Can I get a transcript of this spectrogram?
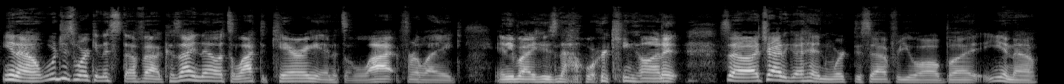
you know, we're just working this stuff out because I know it's a lot to carry and it's a lot for like anybody who's not working on it. So I try to go ahead and work this out for you all, but you know,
